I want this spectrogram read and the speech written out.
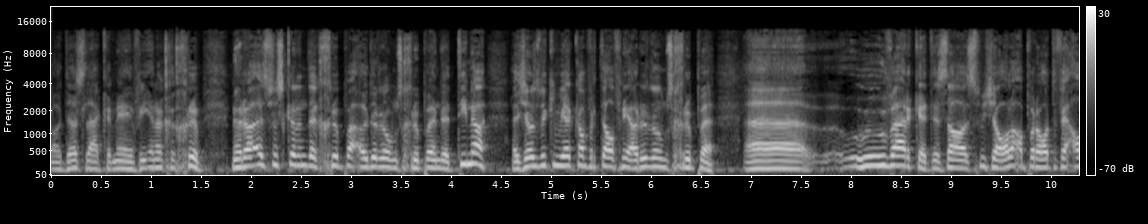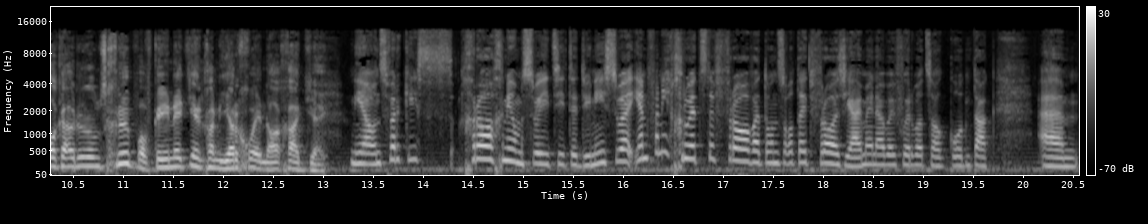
Nou dis lekker nê nee, vir enige groep. Nou daar is verskillende groepe ouderdomsgroepe en dit Tina, as jy ons 'n bietjie meer kan vertel van die ouderdomsgroepe. Uh hoe, hoe werk dit? Is daar spesiale apparate vir elke ouderdomsgroep of kan jy net een gaan neergooi en dan gaan jy? Nee, ons verkies graag nie om so ietsie te doen nie. So een van die grootste vrae wat ons altyd vra as jy my nou byvoorbeeld sal kontak, ehm um,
